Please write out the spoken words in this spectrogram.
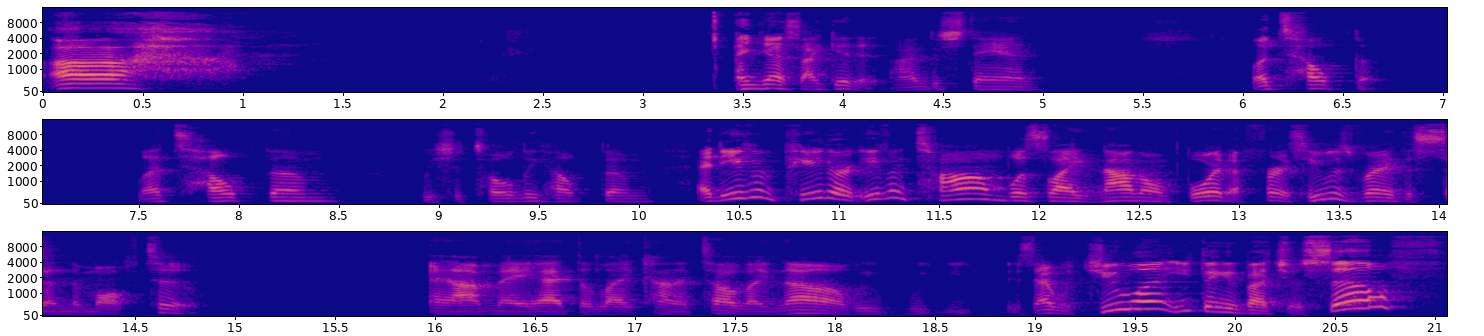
Uh, and yes, I get it. I understand. Let's help them. Let's help them. We should totally help them. And even Peter, even Tom was like not on board at first. He was ready to send them off too. And I may have to like kind of tell like, no, we, we is that what you want? You thinking about yourself?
